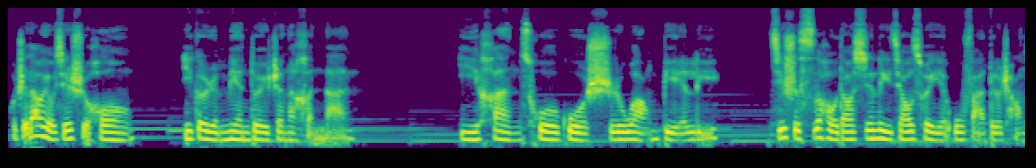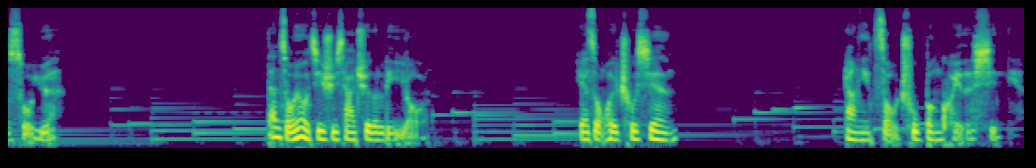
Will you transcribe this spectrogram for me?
我知道有些时候，一个人面对真的很难，遗憾、错过、失望、别离，即使嘶吼到心力交瘁，也无法得偿所愿。但总有继续下去的理由，也总会出现让你走出崩溃的信念。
